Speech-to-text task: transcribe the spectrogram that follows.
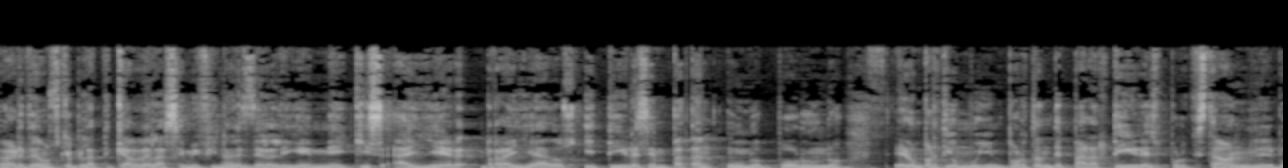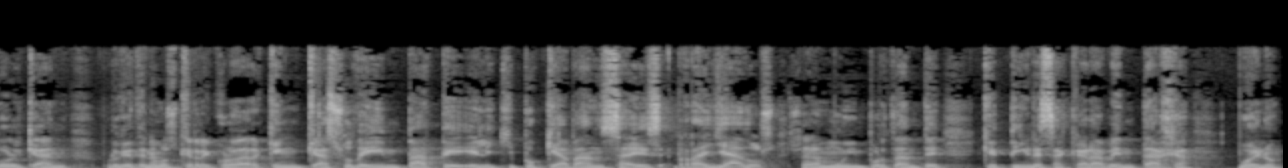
A ver, tenemos que platicar de las semifinales de la Liga MX. Ayer Rayados y Tigres empatan uno por uno. Era un partido muy importante para Tigres porque estaban en el volcán, porque tenemos que recordar que en caso de empate el equipo que avanza es Rayados. Será muy importante que Tigres sacara ventaja. Bueno,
